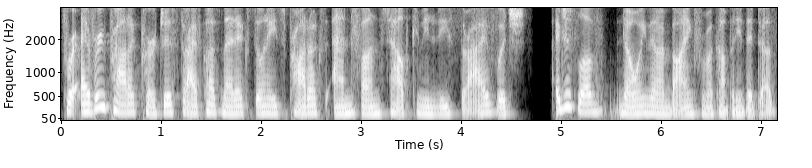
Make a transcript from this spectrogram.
For every product purchase, Thrive Causemetics donates products and funds to help communities thrive, which I just love knowing that I'm buying from a company that does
